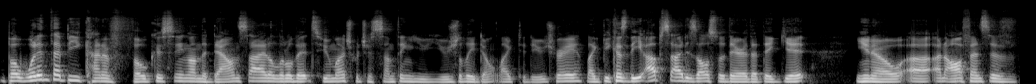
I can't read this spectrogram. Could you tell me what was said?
but wouldn't that be kind of focusing on the downside a little bit too much which is something you usually don't like to do trey? Like because the upside is also there that they get you know uh, an offensive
